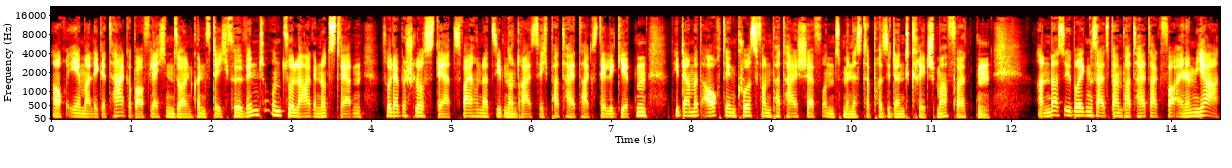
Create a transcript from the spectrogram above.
Auch ehemalige Tagebauflächen sollen künftig für Wind und Solar genutzt werden, so der Beschluss der 237 Parteitagsdelegierten, die damit auch den Kurs von Parteichef und Ministerpräsident Kretschmer folgten. Anders übrigens als beim Parteitag vor einem Jahr.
